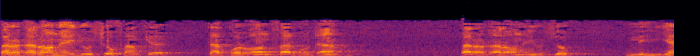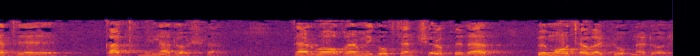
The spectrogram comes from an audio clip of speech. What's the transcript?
برادران یوسف هم که در قرآن فرمودن برادران یوسف نیت قتلی نداشتن. در واقع می‌گفتن چرا پدر به ما توجه نداره؟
